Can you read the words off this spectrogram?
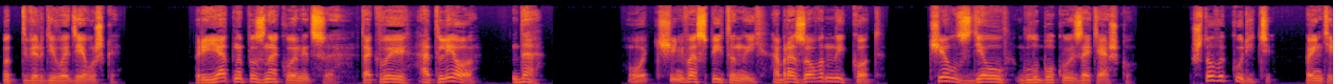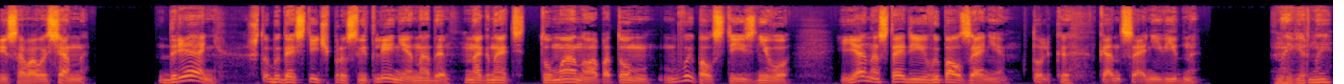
подтвердила девушка. Приятно познакомиться. Так вы от Лео? Да. Очень воспитанный, образованный кот. Чел сделал глубокую затяжку. «Что вы курите?» — поинтересовалась Анна. «Дрянь. Чтобы достичь просветления, надо нагнать туману, а потом выползти из него. Я на стадии выползания, только конца не видно». «Наверное,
